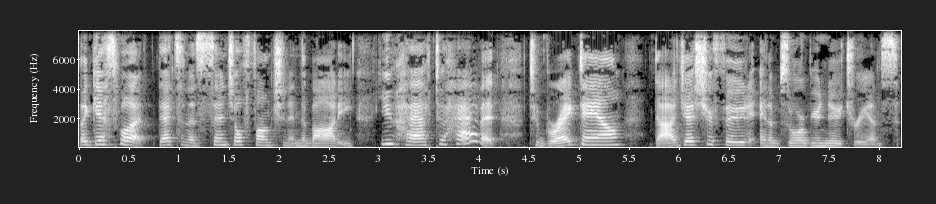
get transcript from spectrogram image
But guess what? That's an essential function in the body. You have to have it to break down, digest your food, and absorb your nutrients.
